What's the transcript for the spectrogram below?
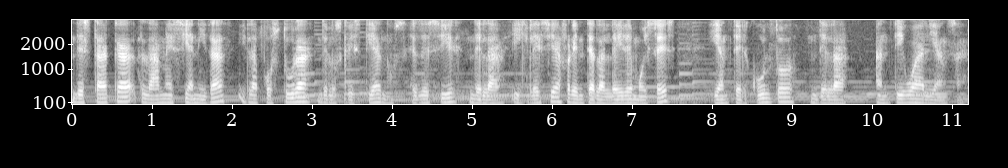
destaca la mesianidad y la postura de los cristianos, es decir, de la iglesia frente a la ley de Moisés y ante el culto de la antigua alianza.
